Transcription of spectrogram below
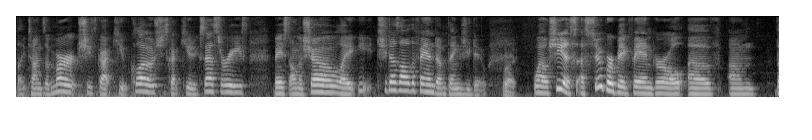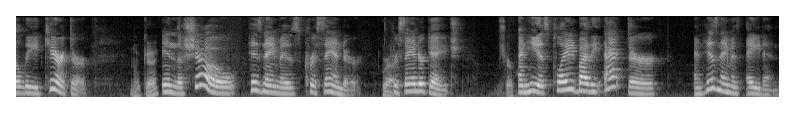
like tons of merch. She's got cute clothes. She's got cute accessories based on the show. Like she does all the fandom things you do. Right. well she is a super big fangirl of um, the lead character. Okay. in the show his name is chrysander Right. chrysander gage Sure. and he is played by the actor and his name is aiden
